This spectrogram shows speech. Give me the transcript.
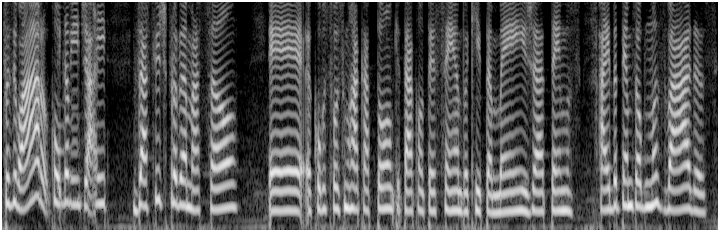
fazer Claro, um convite à vontade. aqui. Desafio de programação. É, é como se fosse um hackathon que está acontecendo aqui também. Já temos, ainda temos algumas vagas.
